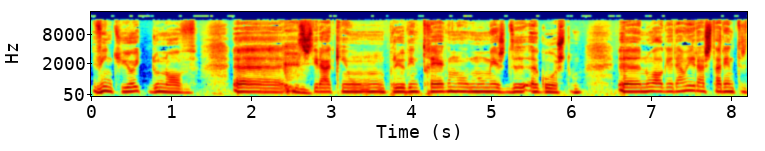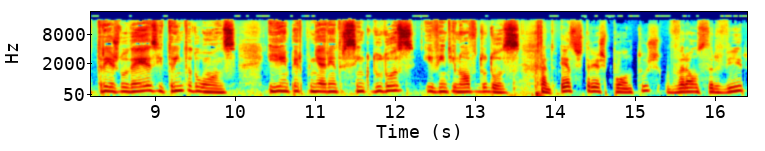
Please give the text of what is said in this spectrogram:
28 do 9. Uh, existirá aqui um, um, período de interregno no mês de agosto. Uh, no Algueirão irá estar entre 3 do 10 e 30 do 11 e em Perpinheiro entre 5 do 12 e 29 do 12. Portanto, esses três pontos verão servir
